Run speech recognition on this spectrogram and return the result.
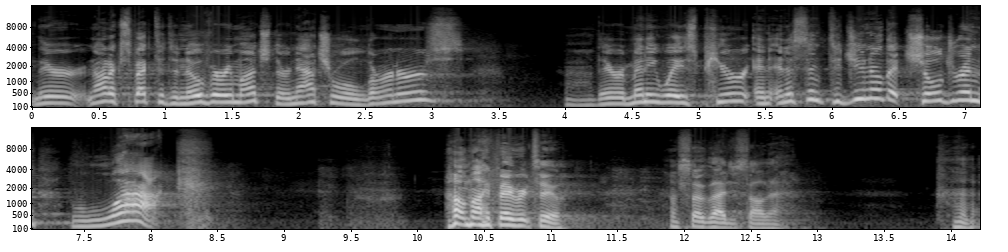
They're not expected to know very much. They're natural learners. Uh, they are in many ways pure and innocent. Did you know that children lack? Oh, my favorite too. I'm so glad you saw that.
